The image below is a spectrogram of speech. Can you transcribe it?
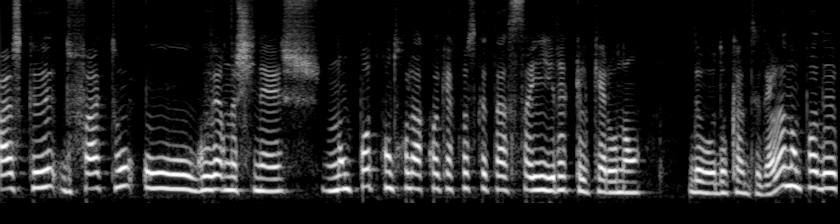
faz que, de facto, o governo chinês não pode controlar qualquer coisa que está a sair, que ele quer ou não, do, do canto dela. Não pode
